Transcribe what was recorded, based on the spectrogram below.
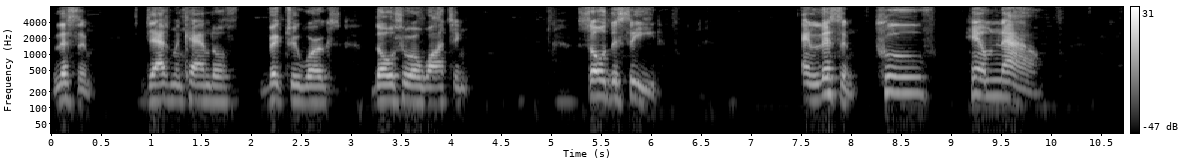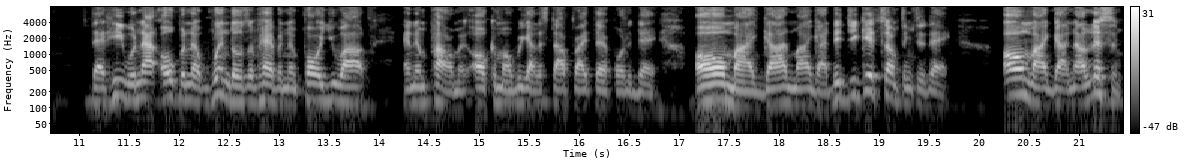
Listen, Jasmine Candles, Victory Works, those who are watching, sow the seed. And listen, prove him now that he will not open up windows of heaven and pour you out an empowerment. Oh, come on, we got to stop right there for today. Oh my God, my God. Did you get something today? Oh my God. Now listen.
